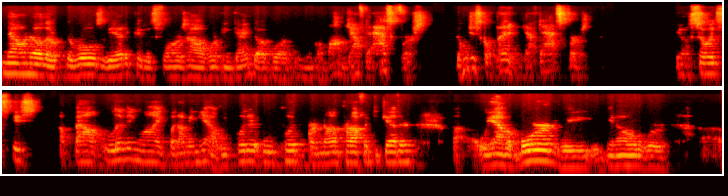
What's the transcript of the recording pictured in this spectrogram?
now know the, the rules of the etiquette as far as how a working guide dog works. And go, mom, you have to ask first. Don't just go pet it. You have to ask first. You know, so it's it's about living life. But I mean, yeah, we put it, we put our nonprofit together. Uh, we have a board. We, you know, we're uh,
